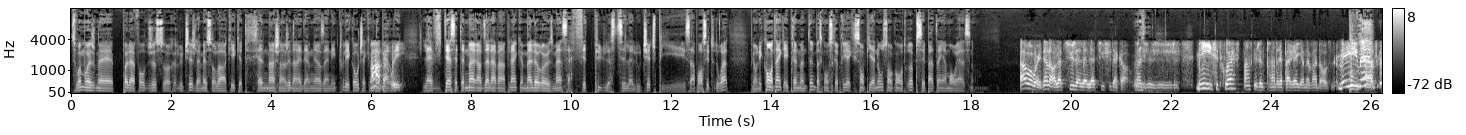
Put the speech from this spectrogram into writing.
Tu vois, moi, je mets pas la faute juste sur Lucic, je la mets sur le hockey qui a tellement changé dans les dernières années. Tous les coachs à qui on Ah, a ben parlé, oui. La vitesse est tellement rendue à l'avant-plan que malheureusement, ça ne fit plus le style à Lucic, puis ça a passé tout droit. Puis on est content qu'il prenne Mountain parce qu'on serait pris avec son piano, son contrat, puis ses patins à Montréal sinon. Ah ouais, ouais, non, non, là-dessus, là, là, là-dessus, je suis d'accord. Ouais. Je- je- je- Mais c'est quoi? Je pense que je le prendrais pareil en avant d'Osner. Mais, mais en tout cas,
